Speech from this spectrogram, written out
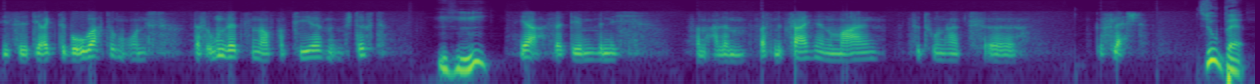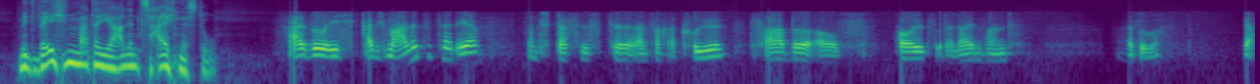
Diese direkte Beobachtung und das Umsetzen auf Papier mit dem Stift. Mhm. Ja, seitdem bin ich von allem, was mit Zeichnen und Malen zu tun hat, äh, geflasht. Super. Mit welchen Materialien zeichnest du? Also ich, also ich male zurzeit eher und das ist äh, einfach Acrylfarbe auf Holz oder Leinwand. Also ja,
